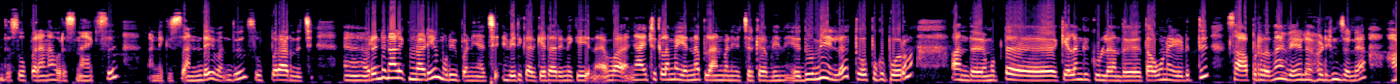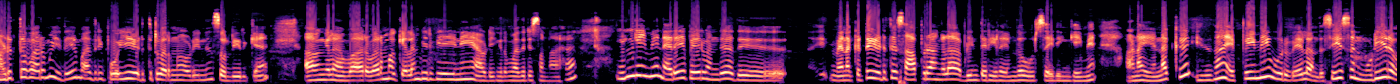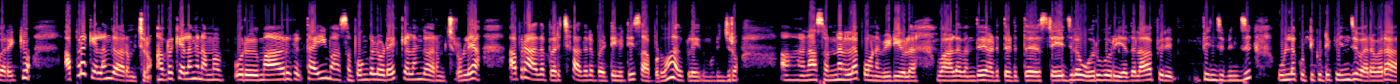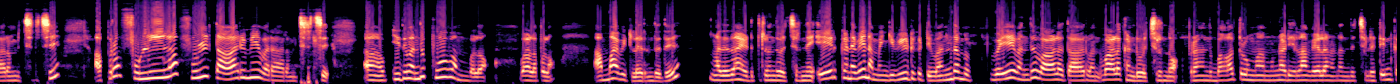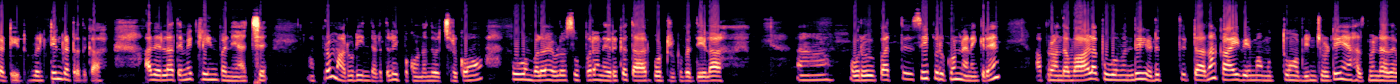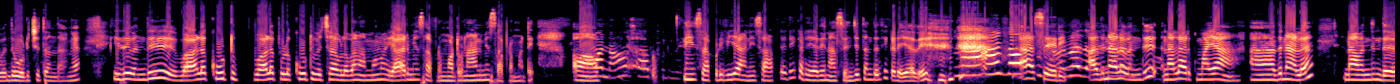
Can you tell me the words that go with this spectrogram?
இது சூப்பரான ஒரு ஸ்நாக்ஸு. அன்றைக்கி சண்டே வந்து சூப்பராக இருந்துச்சு. ரெண்டு நாளைக்கு முன்னாடியே முடிவு பண்ணியாச்சு. வீட்டுக்கார் கேட்டார் இன்றைக்கி ஞாயிற்றுக்கிழமை என்ன பிளான் பண்ணி வச்சுருக்க? அப்படின்னு. எதுவுமே இல்லை. தோப்புக்கு போகிறோம் அந்த முட்டை கிழங்குக்குள்ள அந்த தவுனை எடுத்து சாப்பிட்றது தான் வேலை அப்படின்னு சொன்னேன். அடுத்த வாரமும் இதே மாதிரி போய் எடுத்துகிட்டு வரணும் அப்படின்னு சொல்லியிருக்கேன். அவங்கள வார வாரமாக கிளம்பிடுவேனே அப்படிங்கிற மாதிரி சொன்னாங்க. இங்கேயுமே நிறைய பேர் வந்து அது மெனக்கட்டு எடுத்து சாப்பிட்றாங்களா அப்படின்னு தெரியல எங்கள் ஊர் சைடு இங்கேயுமே ஆனால் எனக்கு இதுதான் எப்பயுமே ஒரு வேலை அந்த சீசன் முடிகிற வரைக்கும் அப்புறம் கிழங்க ஆரம்பிச்சிரும். அப்புறம் கிழங்கு நம்ம ஒரு மாறுகள் தை மாதம் பொங்கலோட கிழங்கு ஆரம்பிச்சிரும் இல்லையா? அப்புறம் அதை பறித்து அதில் பட்டி வெட்டி சாப்பிடுவோம். அதுக்குள்ளே இது முடிஞ்சிடும் நான் சொன்னேன்ல போன வீடியோவில் வாழை வந்து அடுத்தடுத்த ஸ்டேஜில் ஒரு ஒரு எதலா பிரி பிஞ்சு பிஞ்சு உள்ளே குட்டி குட்டி பிஞ்சு வர வர ஆரம்பிச்சிருச்சு. அப்புறம் ஃபுல்லாக ஃபுல் தாருமே வர ஆரம்பிச்சிருச்சு. இது வந்து பூவம்பழம் வாழைப்பழம். அம்மா வீட்டில் இருந்தது. அதை தான் எடுத்துகிட்டு வந்து வச்சுருந்தேன். ஏற்கனவே நம்ம இங்கே வீடு கட்டி வந்தப்பவே வந்து வாழை தார் வந்து வாழைக்கண்டு வச்சுருந்தோம். அப்புறம் அந்த பாத்ரூமை முன்னாடியெல்லாம் வேலை நடந்துச்சு. லெட்டின் கட்டிட்டு லெட்டின் கட்டுறதுக்காக. அது எல்லாத்தையுமே க்ளீன் பண்ணியாச்சு. அப்புறம் மறுபடியும் இந்த இடத்துல இப்போ கொண்டு வந்து வச்சுருக்கோம். பூவம்பழம் எவ்வளோ சூப்பராக நெருக்க தார் போட்டிருக்கு பார்த்தீங்களா ஒரு பத்து சீப்பு இருக்கும்னு நினைக்கிறேன். அப்புறம் அந்த வாழைப்பூவை வந்து எடுத்துட்டா தான் காய் வேமா முத்தும் அப்படின்னு சொல்லிட்டு என் ஹஸ்பண்ட் அதை வந்து ஒடிச்சு தந்தாங்க. இது வந்து வாழை கூட்டு வாழைப்பூவில் கூட்டு வச்சா அவ்வளோவா நம்மளும் யாருமே சாப்பிட மாட்டோம். நானுமே சாப்பிட மாட்டேன். நீ சாப்பிடுவியா? நீ சாப்பிட்டதே கிடையாது. நான் செஞ்சு தந்ததே கிடையாது. ஆ சரி. அதனால வந்து நல்லா இருக்குமாயா அதனால நான் வந்து இந்த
